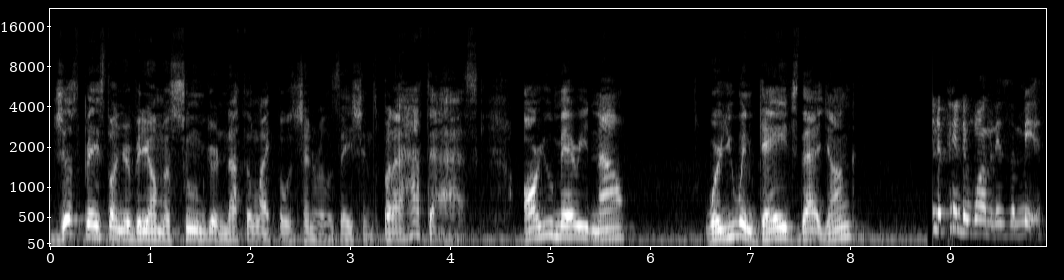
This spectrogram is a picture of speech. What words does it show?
Just based on your video, I'm gonna assume you're nothing like those generalizations. But I have to ask, are you married now? Were you engaged that young? Independent woman is a myth.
